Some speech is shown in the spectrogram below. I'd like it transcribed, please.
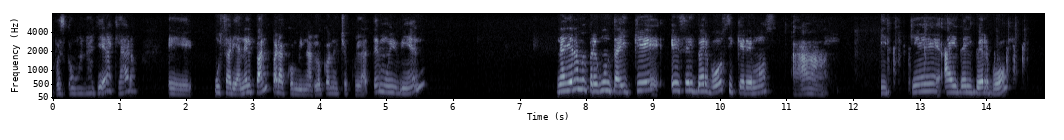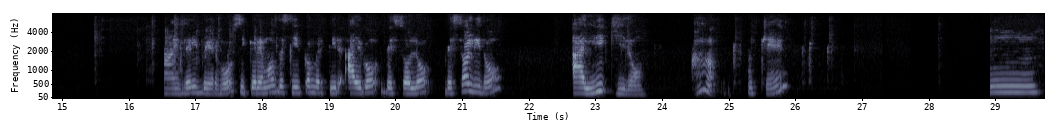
pues como Nayera, claro. Eh, usarían el pan para combinarlo con el chocolate, muy bien. Nayera me pregunta, ¿y qué es el verbo si queremos? Ah, ¿y qué hay del verbo hay del verbo, si queremos decir convertir algo de solo, de sólido a líquido. Ah, ok. Mm.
